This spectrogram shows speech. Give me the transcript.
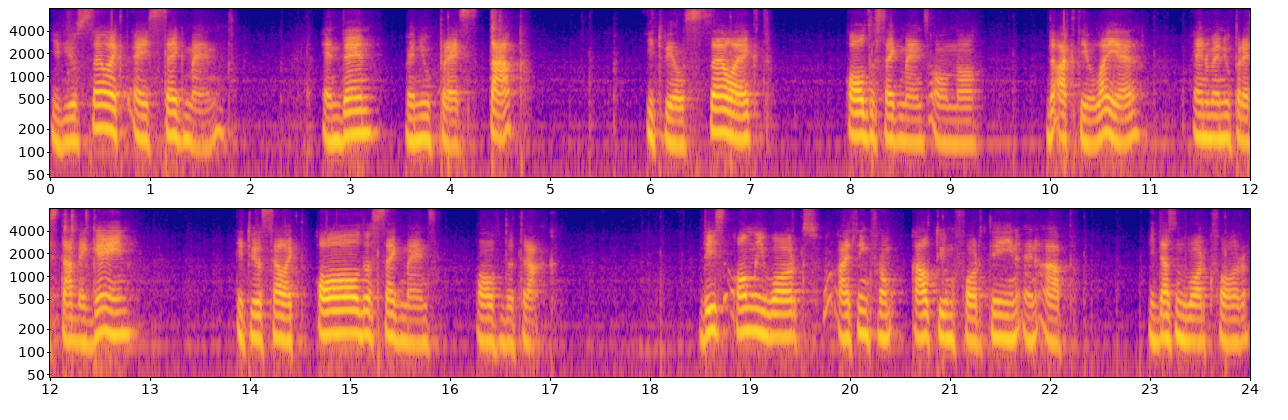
if you select a segment and then when you press tab it will select all the segments on uh, the active layer and when you press tab again it will select all the segments of the track. This only works I think from Altium 14 and up. It doesn't work for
